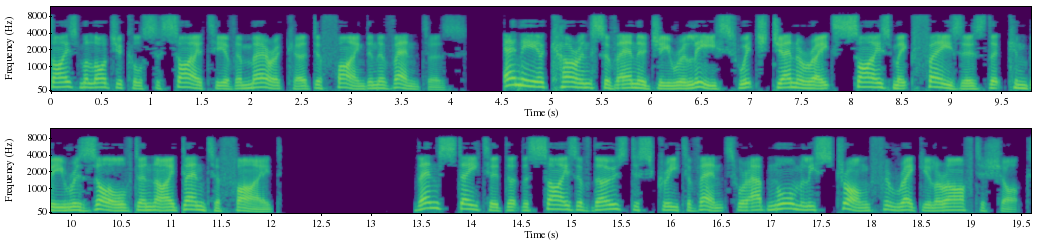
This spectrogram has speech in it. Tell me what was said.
Seismological Society of America defined an event as any occurrence of energy release which generates seismic phases that can be resolved and identified then stated that the size of those discrete events were abnormally strong for regular aftershocks.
